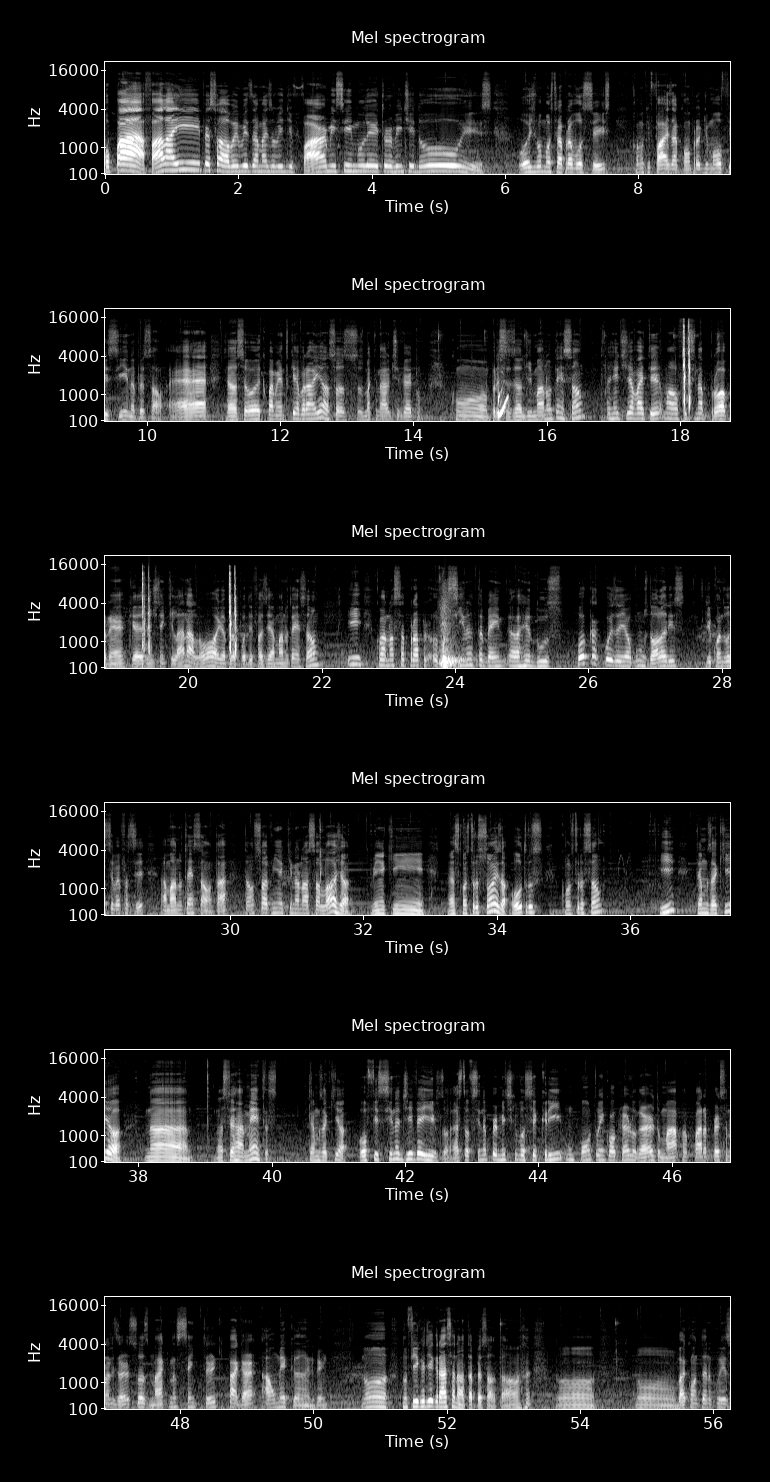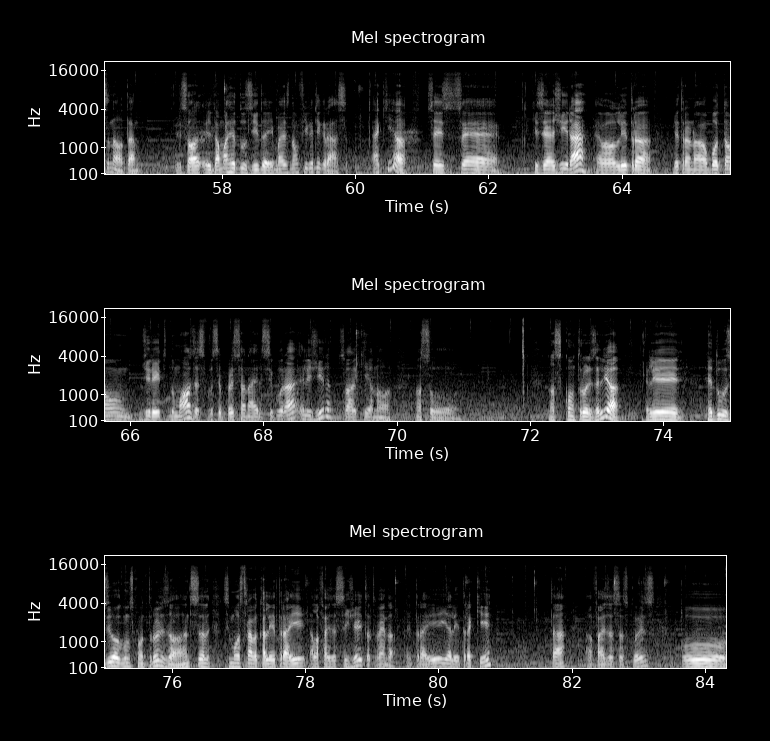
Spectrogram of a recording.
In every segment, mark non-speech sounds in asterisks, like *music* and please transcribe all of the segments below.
Opa, fala aí pessoal, bem-vindos a mais um vídeo de Farm Simulator 22 Hoje vou mostrar pra vocês como que faz a compra de uma oficina, pessoal. É, se o seu equipamento quebrar aí, ó, suas, suas maquinários estiver com, com, precisando de manutenção A gente já vai ter uma oficina própria, né, que a gente tem que ir lá na loja para poder fazer a manutenção. E com a nossa própria oficina também ela reduz pouca coisa aí, alguns dólares de quando você vai fazer a manutenção, tá? Então só vim aqui na nossa loja, ó, vim aqui nas construções, ó, outros construção e temos aqui, ó, na, nas ferramentas, temos aqui, ó, oficina de veículos. Ó. Esta oficina permite que você crie um ponto em qualquer lugar do mapa para personalizar suas máquinas sem ter que pagar a um mecânico, hein? Não, não fica de graça não, tá pessoal? Então, *laughs* não, não vai contando com isso não, tá? Ele só ele dá uma reduzida aí, mas não fica de graça. Aqui, ó, se você quiser girar, é a letra letra não, é o botão direito do mouse, se você pressionar ele segurar, ele gira, só aqui no nosso nossos controles ali, ó. Ele reduziu alguns controles, ó. Antes se mostrava com a letra E, ela faz desse jeito, ó, tá vendo, ó? Letra E e a letra Q, tá? Ela faz essas coisas. O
